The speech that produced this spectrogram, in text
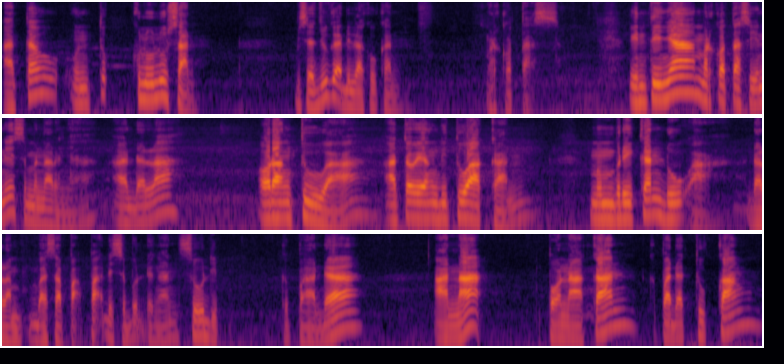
atau untuk kelulusan bisa juga dilakukan merkotas. Intinya merkotas ini sebenarnya adalah orang tua atau yang dituakan memberikan doa dalam bahasa Pak-Pak disebut dengan sudip kepada anak, ponakan, kepada tukang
